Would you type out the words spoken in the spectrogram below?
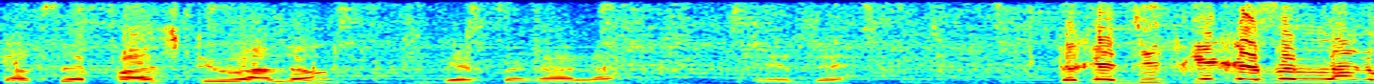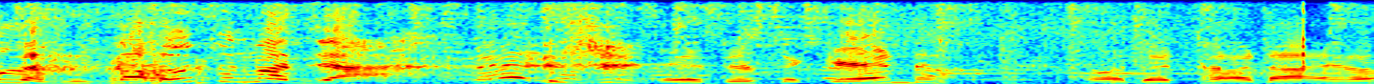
सबसे फ़र्स्ट हुआ लो देख सकाला। ये दे। तो के जीत के कैसा लगल? बहुत मज़ा। ये दे सेकंड और दे थर्ड आए हो।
